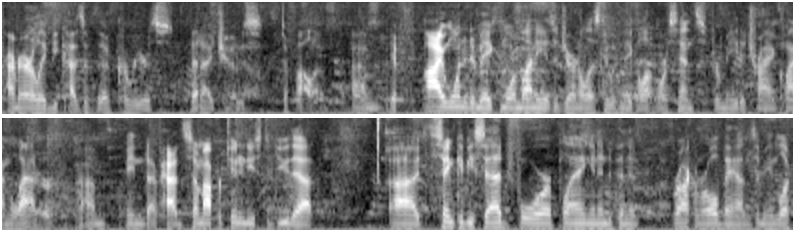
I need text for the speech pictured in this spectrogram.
primarily because of the careers that I chose to follow. Um, if I wanted to make more money as a journalist, it would make a lot more sense for me to try and climb the ladder. Um, and I've had some opportunities to do that. Uh, same could be said for playing in independent rock and roll bands. I mean, look,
